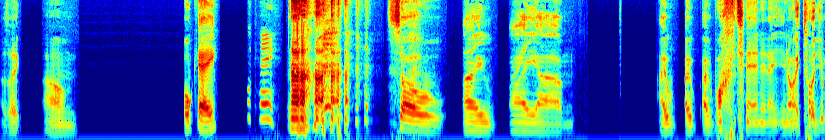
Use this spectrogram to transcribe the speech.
I was like, um, okay. Okay. so I I um I, I I walked in and I you know I told your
